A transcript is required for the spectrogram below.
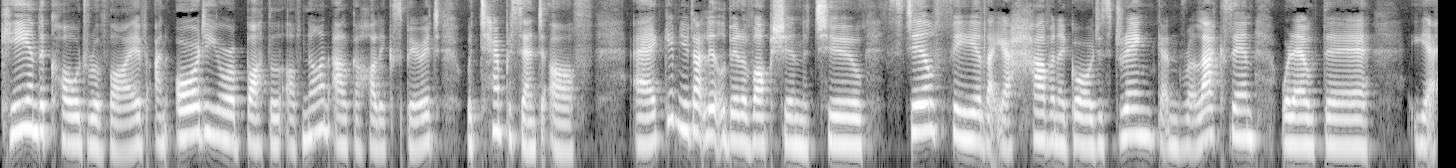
key in the code REVIVE, and order your bottle of non alcoholic spirit with 10% off. Uh, giving you that little bit of option to still feel that you're having a gorgeous drink and relaxing without the, yeah,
